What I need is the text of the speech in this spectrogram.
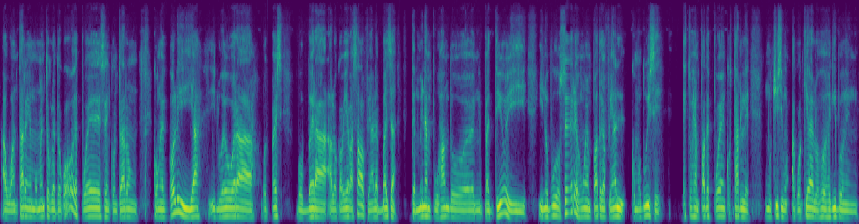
aguantar en el momento que le tocó. Después se encontraron con el gol y ya. Y luego era otra vez volver a, a lo que había pasado. Al final el Barça termina empujando en el partido y, no pudo ser. Es un empate que al final, como tú dices, estos empates pueden costarle muchísimo a cualquiera de los dos equipos en,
